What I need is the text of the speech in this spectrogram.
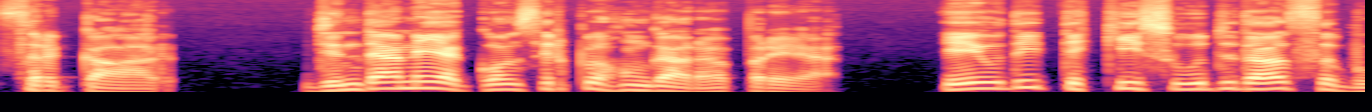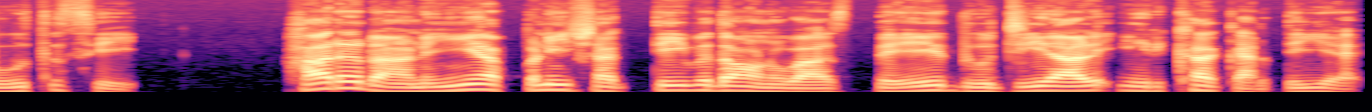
ਸਰਕਾਰ ਜਿੰਦਾ ਨੇ ਅੱਗੋਂ ਸਿਰਫ ਹੁੰਗਾਰਾ ਭਰਿਆ। ਇਹ ਉਹਦੀ ਤਿੱਖੀ ਸੂਝ ਦਾ ਸਬੂਤ ਸੀ। ਹਰ ਰਾਣੀ ਆਪਣੀ ਸ਼ਕਤੀ ਵਧਾਉਣ ਵਾਸਤੇ ਦੂਜੀ ਨਾਲ ਈਰਖਾ ਕਰਦੀ ਹੈ।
